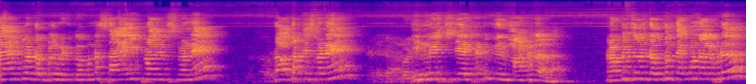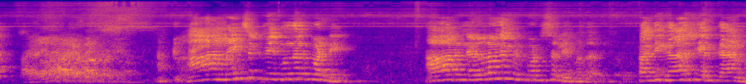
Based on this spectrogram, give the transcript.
బ్యాంక్లో డబ్బులు పెట్టుకోకుండా సాయి ప్రాజెక్ట్స్లోనే ప్రాపర్టీస్లోనే ఇన్వెస్ట్ చేసేటట్టు మీరు మాట్లాడాలి? ప్రపంచంలో డబ్బులు తక్కువ ఉండాలి ఇప్పుడు? ఆ మైండ్ సెట్ మీకు ఉందనుకోండి ఆరు నెలల్లోనే మీరు కోటీశ్వరులు అయిపోతారు. పది కాదు చేరు కాను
